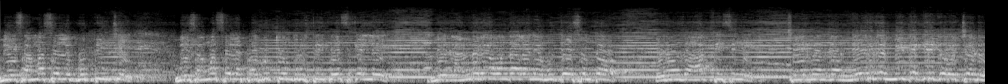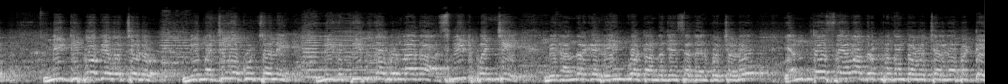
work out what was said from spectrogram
మీ సమస్యలను గుర్తించి మీ సమస్యల ప్రభుత్వం దృష్టికి తీసుకెళ్ళి మీరు అండగా ఉండాలనే ఉద్దేశంతో ఈరోజు ఆర్టీసీ చైర్మన్ గారు నేరుగా మీ దగ్గరికి వచ్చాడు మీ డిపోకే వచ్చాడు. మీ మధ్యలో కూర్చొని మీకు తీపి కబుర్లాగా స్వీట్ పంచి మీకు అందరికీ రెయిన్ కోట్ అందజేసేదానికి వచ్చాడు. ఎంతో సేవా దృక్పథంతో వచ్చారు కాబట్టి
